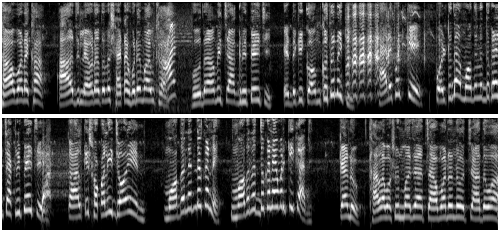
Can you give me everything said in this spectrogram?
খা বাড়া খা। আজ লেওড়া তোলা সেটা ভরে মাল খা। বোধা আমি চাকরি পেয়েছি। এটা কি কম কথা নাকি? হ্যাঁ রে ফটকে পল্টুদা মদনের দোকানে চাকরি পেয়েছে। কালকে সকালেই জয়েন মদনের দোকানে? মদনের দোকানে আবার কি কাজ? কেন? থালা বাসন মাজা চা বানানো চা দেওয়া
